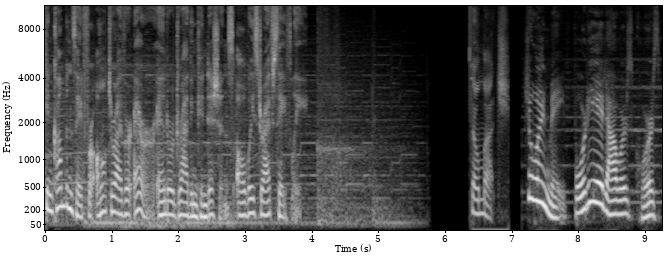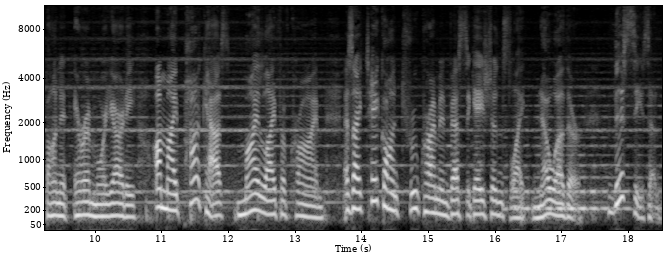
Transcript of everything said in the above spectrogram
can compensate for all driver error and or driving conditions. Always drive safely. So much. Join me, 48 Hours correspondent Erin Moriarty, on my podcast, My Life of Crime as I take on true crime investigations like no other. This season,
